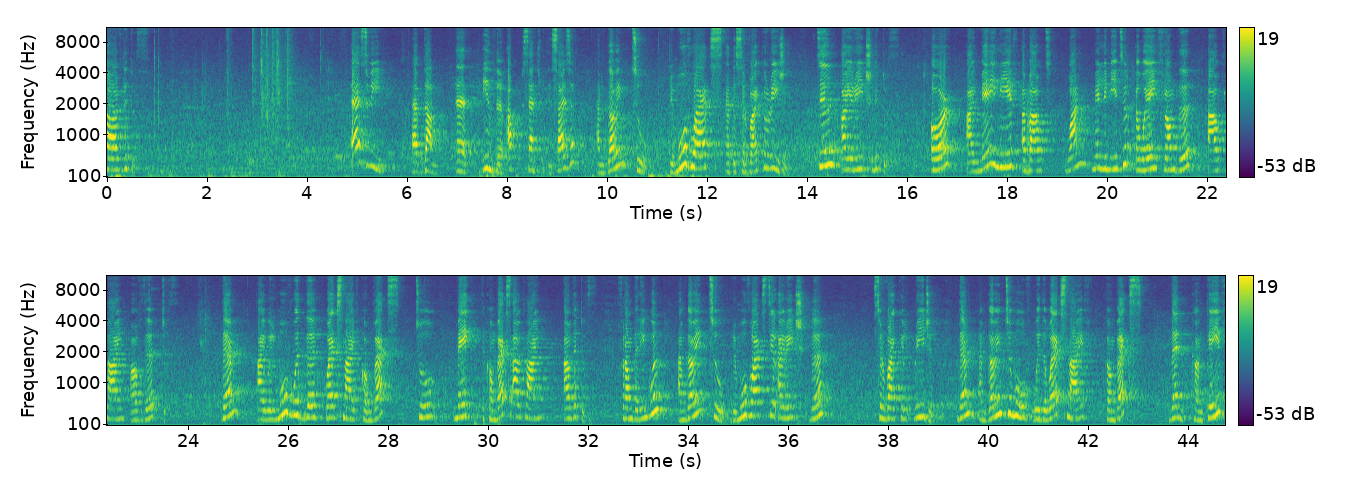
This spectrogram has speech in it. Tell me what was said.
carve the tooth. As we have done uh, in the upper central incisor, I'm going to remove wax at the cervical region till I reach the tooth. Or I may leave about one millimeter away from the outline of the tooth. Then I will move with the wax knife convex to make the convex outline of the tooth. From the lingual, I'm going to remove wax till I reach the cervical region. Then I'm going to move with the wax knife convex, then concave,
